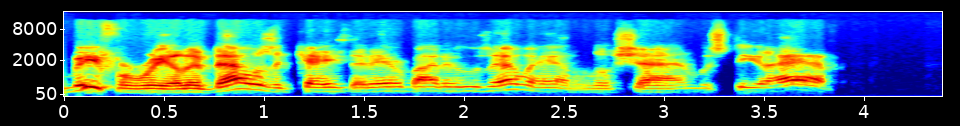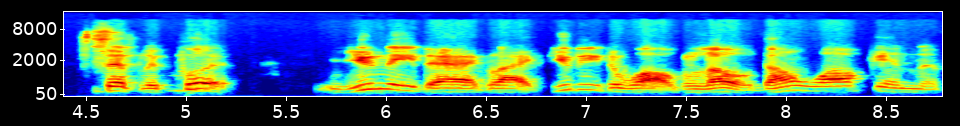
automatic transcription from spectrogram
be for real. If that was the case, that everybody who's ever had a little shine would still have it. Simply mm-hmm. put, you need to act like you need to walk low. Don't walk in the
